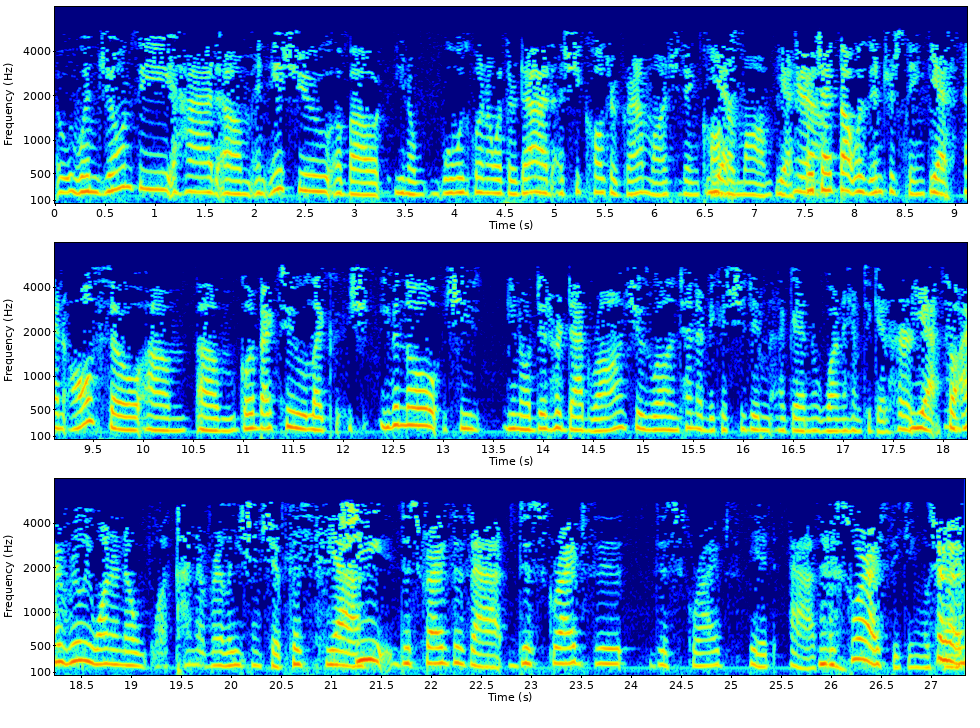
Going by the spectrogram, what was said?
when Jonesy had um an issue about you know what was going on with her dad, uh, she called her grandma. She didn't call Yes. her mom. Yes. Yeah. Which I thought was interesting. Yes. And also, um, um, going back to like, sh- even though she, you know, did her dad wrong, she was well intended because she didn't again want him to get hurt. Yeah. So I really want to know what kind of relationship because Yeah. she describes it that describes it describes it as. I swear I speak English. Guys.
